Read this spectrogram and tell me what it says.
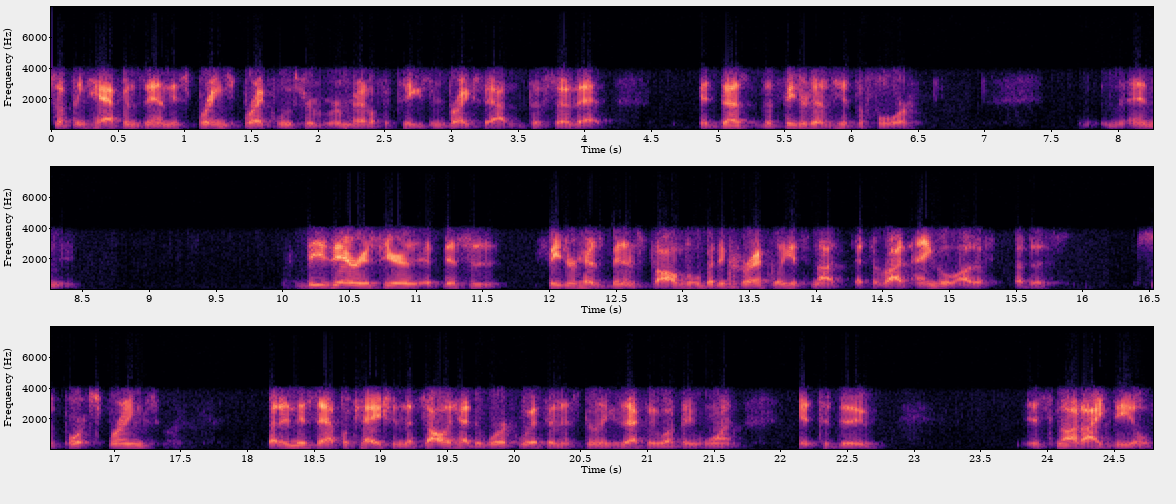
something happens and the springs break loose or, or metal fatigues and breaks out, to, so that it does the feeder doesn't hit the floor. And these areas here, if this is feeder has been installed a little bit incorrectly. It's not at the right angle of the, of the support springs. But in this application, that's all they had to work with, and it's doing exactly what they want it to do. It's not ideal.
